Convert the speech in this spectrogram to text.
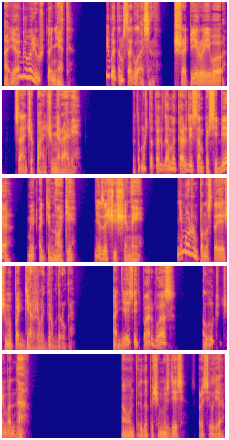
А я говорю, что нет. И в этом согласен. Шапиру и его Санчо Панчо Мирави. Потому что когда мы каждый сам по себе, мы одиноки, не защищены, не можем по-настоящему поддерживать друг друга. А десять пар глаз Лучше, чем одна. «А он тогда почему здесь?» — спросил я.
